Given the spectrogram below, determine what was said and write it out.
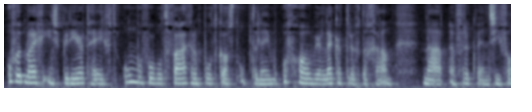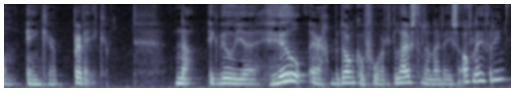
of het mij geïnspireerd heeft om bijvoorbeeld vaker een podcast op te nemen of gewoon weer lekker terug te gaan naar een frequentie van één keer per week. Nou, ik wil je heel erg bedanken voor het luisteren naar deze aflevering.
